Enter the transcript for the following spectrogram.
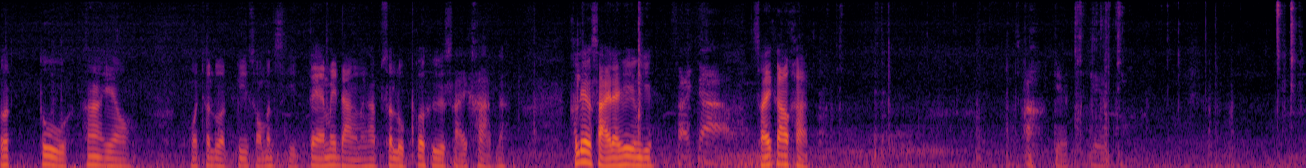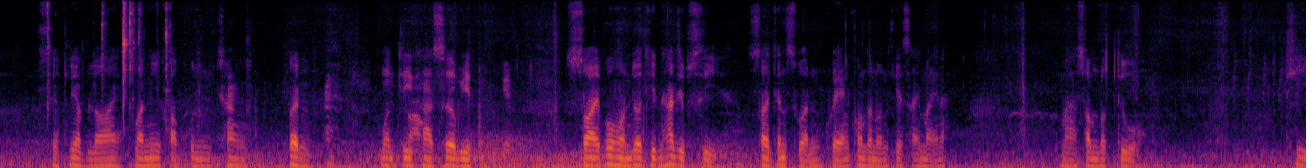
รถ ตู้ 5L หัวจรวดปี 2004 แต่ไม่ดังนะครับ สรุปก็คือสายขาดนะเขาเรียกสายอะไรพี่เมื่อกี้สายก้าวสายกาวขาดอะเก็บเก็บเสร็จเรียบร้อย วันนี้ขอบคุณช่างเปิ้ลมนตรีคาร์เซอร์วิสเก็บซอยพหลโยธิน 54 ซอยเจนสวนแขวงของถนนเขตสายไหมนะ มาซ่อมรถตู้ที่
